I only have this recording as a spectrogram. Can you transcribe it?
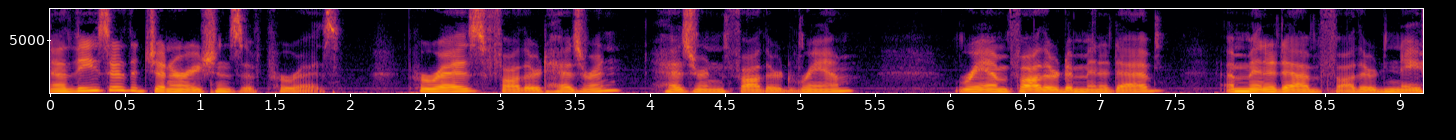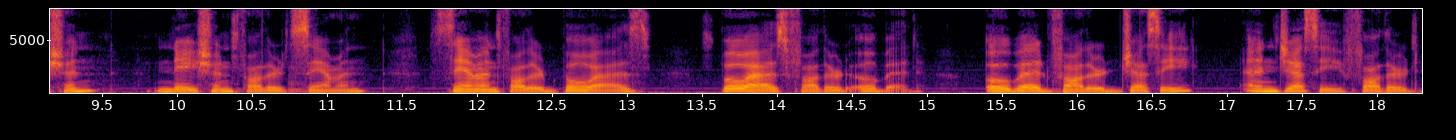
Now these are the generations of Perez. Perez fathered Hezron, Hezron fathered Ram, Ram fathered Amminadab, Amminadab fathered Nahshon, Nahshon fathered Salmon, Salmon fathered Boaz, Boaz fathered Obed, Obed fathered Jesse, and Jesse fathered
